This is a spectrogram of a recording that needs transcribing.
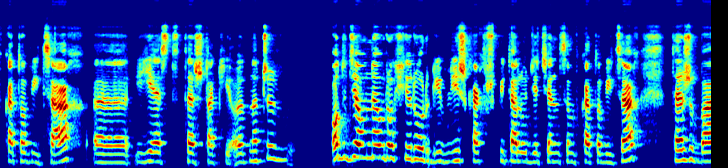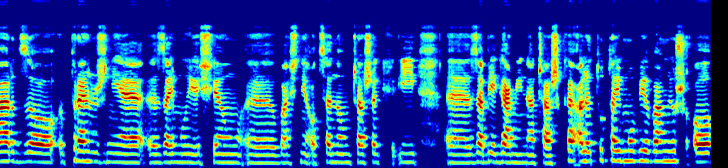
w Katowicach jest też taki, znaczy oddział neurochirurgii w Liszkach w Szpitalu Dziecięcym w Katowicach też bardzo prężnie e, zajmuje się e, właśnie oceną czaszek i e, zabiegami na czaszkę, ale tutaj mówię Wam już o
